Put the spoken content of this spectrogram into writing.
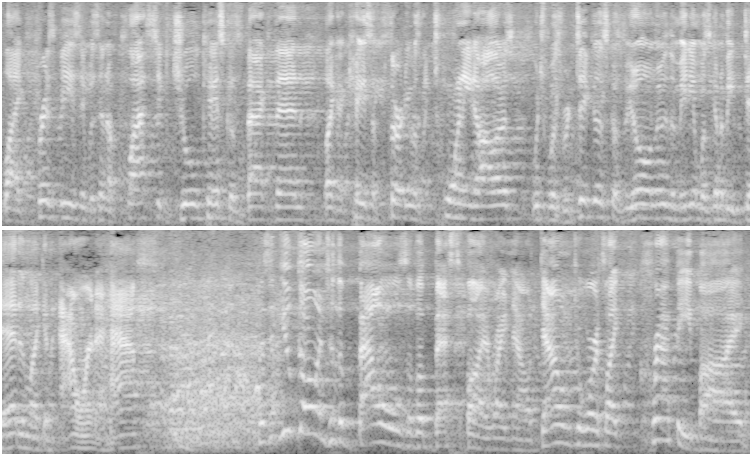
like frisbees. It was in a plastic jewel case because back then, like a case of 30 was like $20, which was ridiculous because we all knew the medium was going to be dead in like an hour and a half. Because if you go into the bowels of a Best Buy right now, down towards like crappy buy,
